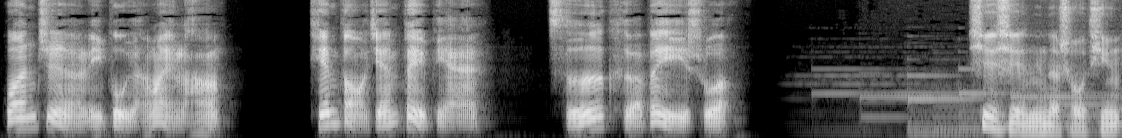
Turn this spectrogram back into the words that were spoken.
官至礼部员外郎，天宝间被贬，此可备一说。谢谢您的收听，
